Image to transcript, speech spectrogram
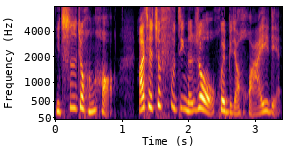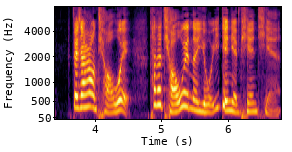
你吃就很好，而且这附近的肉会比较滑一点，再加上调味，它的调味呢有一点点偏甜，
